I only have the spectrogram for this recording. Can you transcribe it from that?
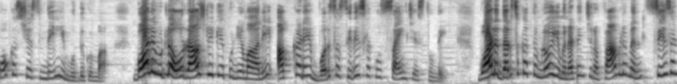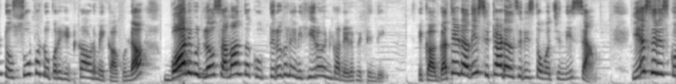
ఫోకస్ చేస్తుంది ఈ ముద్దుగుమ్మ. బాలీవుడ్లో రాజ్ డీకే పుణ్యమా అని అక్కడే వరుస సిరీస్లకు సైన్ చేస్తుంది. వాళ్ళ దర్శకత్వంలో ఈమె నటించిన family men season two super duper hit కావడమే కాకుండా బాలీవుడ్లో సమాంతకు తిరుగులేని హీరోయిన్గా నిలబెట్టింది. ఇక గతేడాది సిటాడల్ సిరీస్తో వచ్చింది శామ్ ఏ సిరీస్కు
